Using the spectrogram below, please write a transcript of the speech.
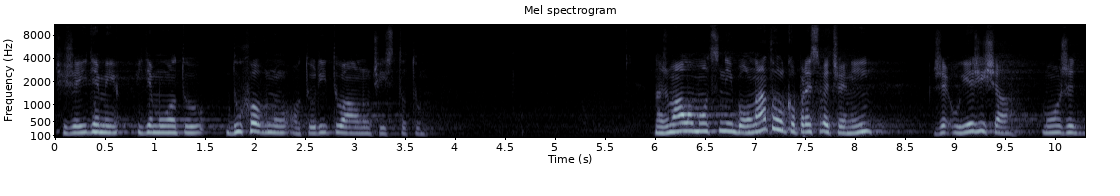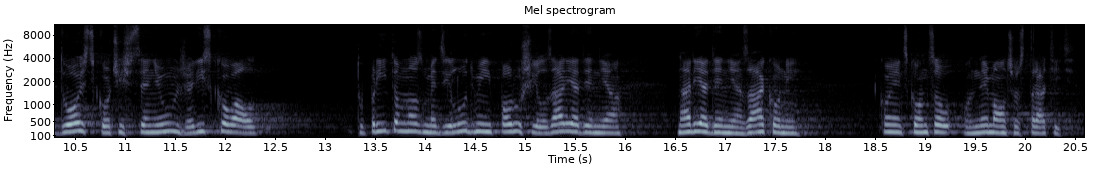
Čiže ide, mi, ide mu o tú duchovnú, o tú rituálnu čistotu. Náš malomocný bol natoľko presvedčený, že u Ježiša môže dôjsť k očisteniu, že riskoval tú prítomnosť medzi ľuďmi, porušil zariadenia, nariadenia, zákony. Konec koncov on nemal čo stratiť.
